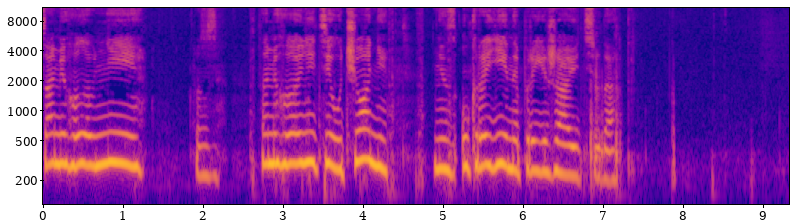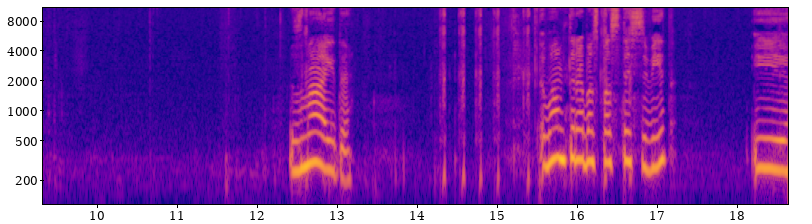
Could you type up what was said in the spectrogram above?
Самі головні. Самі головні ці учені з України приїжджають сюди. Знаєте, вам треба спасти світ і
